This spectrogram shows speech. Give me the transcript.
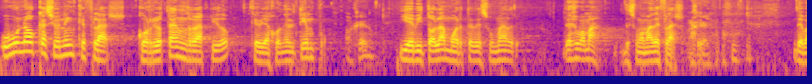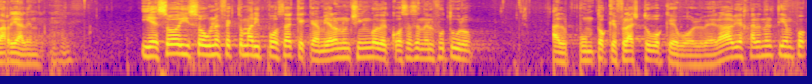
Hubo una ocasión en que Flash corrió tan rápido que viajó en el tiempo Ok. y evitó la muerte de su madre, De su mamá. de su mamá de Flash, sí, Ok. de Barry Allen. Y eso hizo un efecto mariposa que cambiaron un chingo de cosas en el futuro, al punto que Flash tuvo que volver a viajar en el tiempo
